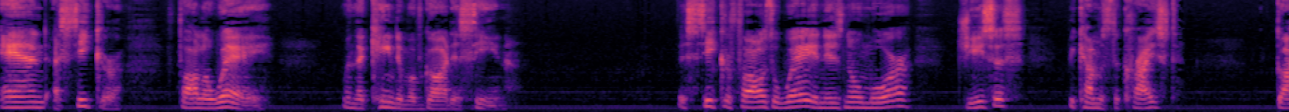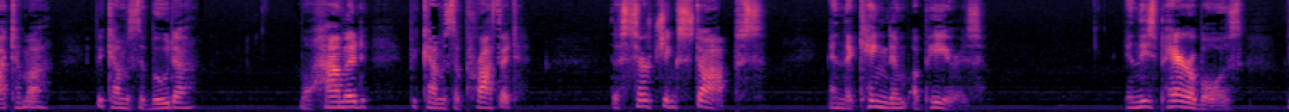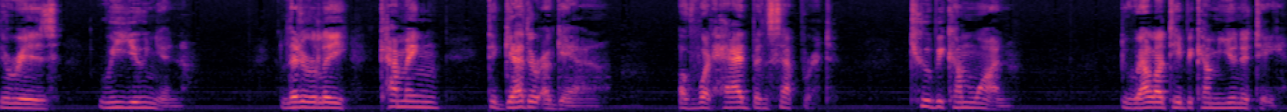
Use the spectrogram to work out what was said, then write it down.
and a seeker fall away when the kingdom of God is seen. The seeker falls away and is no more. Jesus becomes the Christ. Gautama becomes the Buddha. Muhammad becomes the prophet. The searching stops and the kingdom appears. In these parables, there is reunion, literally coming together again of what had been separate. Two become one. Duality become unity.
